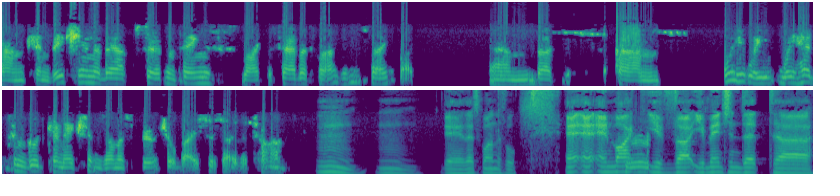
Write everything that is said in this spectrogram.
um, conviction about certain things like the Sabbath, for argument's sake, but um, but we, we we had some good connections on a spiritual basis over time. Mm, mm. Yeah, that's wonderful. And, and, and Mike, mm. you've uh, you mentioned that. Uh,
